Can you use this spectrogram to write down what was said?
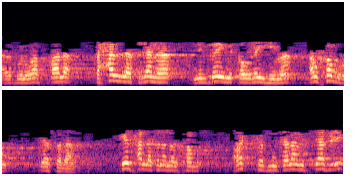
ابو نواس قال فحلت لنا من بين قوليهما الخمر. يا سلام. كيف حلت لنا الخمر؟ ركب من كلام الشافعي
